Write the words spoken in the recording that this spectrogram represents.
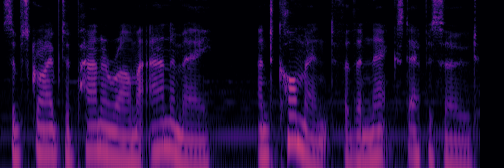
subscribe to Panorama Anime, and comment for the next episode.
